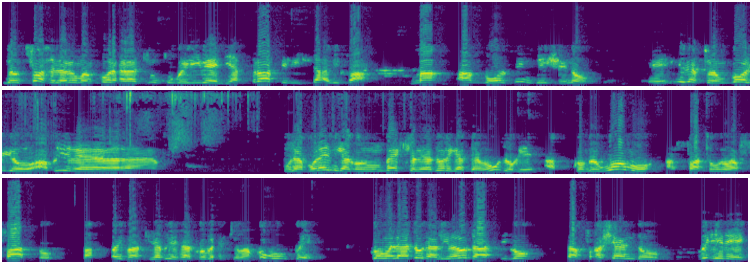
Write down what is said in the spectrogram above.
non so se la Roma ancora ha raggiunto quei livelli, a tratti li, li fa, ma a volte invece no. Eh, io adesso non voglio aprire una polemica con un vecchio allenatore che abbiamo avuto che come uomo ha fatto quello che ha fatto, ma poi fatti capire ha coperto, ma comunque come allenatore a livello tattico sta facendo vedere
